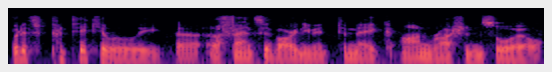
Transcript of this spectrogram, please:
But it's particularly uh, offensive argument to make on Russian soil.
